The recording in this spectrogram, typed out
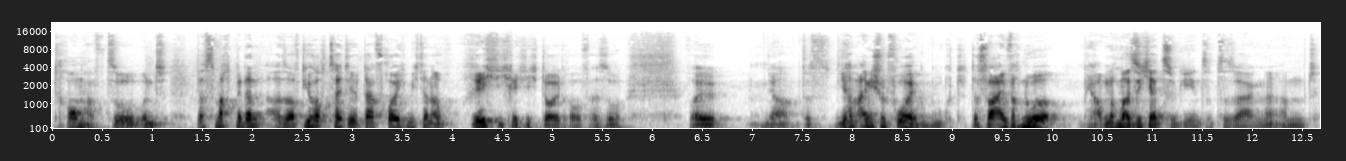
traumhaft. So und das macht mir dann, also auf die Hochzeit, da freue ich mich dann auch richtig, richtig doll drauf. Also, weil ja, das, die haben eigentlich schon vorher gebucht. Das war einfach nur, ja, um nochmal sicher zu gehen sozusagen. Ne? Und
